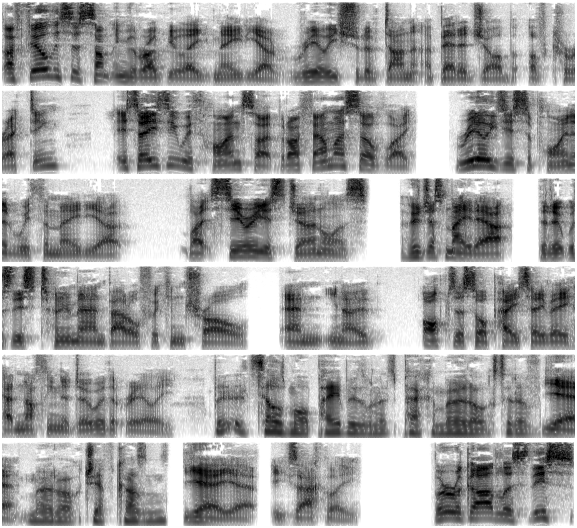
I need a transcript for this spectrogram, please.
I feel this is something the rugby league media really should have done a better job of correcting. It's easy with hindsight, but I found myself like really disappointed with the media, like serious journalists who just made out that it was this two man battle for control and, you know, Optus or pay TV had nothing to do with it really. But it sells more papers when it's Packer Murdoch instead of Yeah, Murdoch Geoff Cousins. Yeah, yeah, exactly. But regardless, this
